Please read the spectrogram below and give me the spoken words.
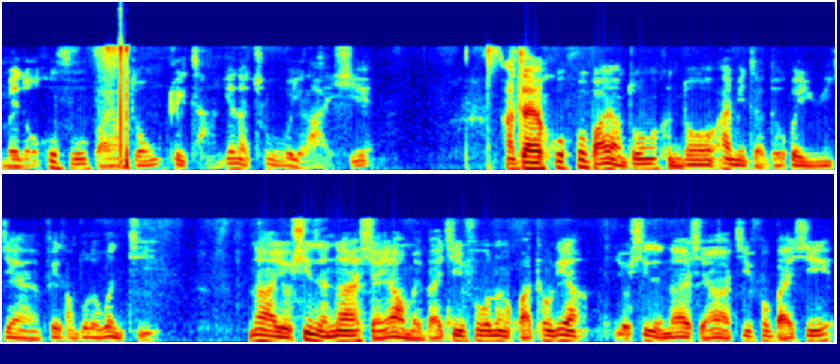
美容护肤保养中最常见的错误有哪一些？啊，在护肤保养中，很多爱美者都会遇见非常多的问题。那有些人呢，想要美白肌肤、嫩滑透亮；有些人呢，想要肌肤白皙。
